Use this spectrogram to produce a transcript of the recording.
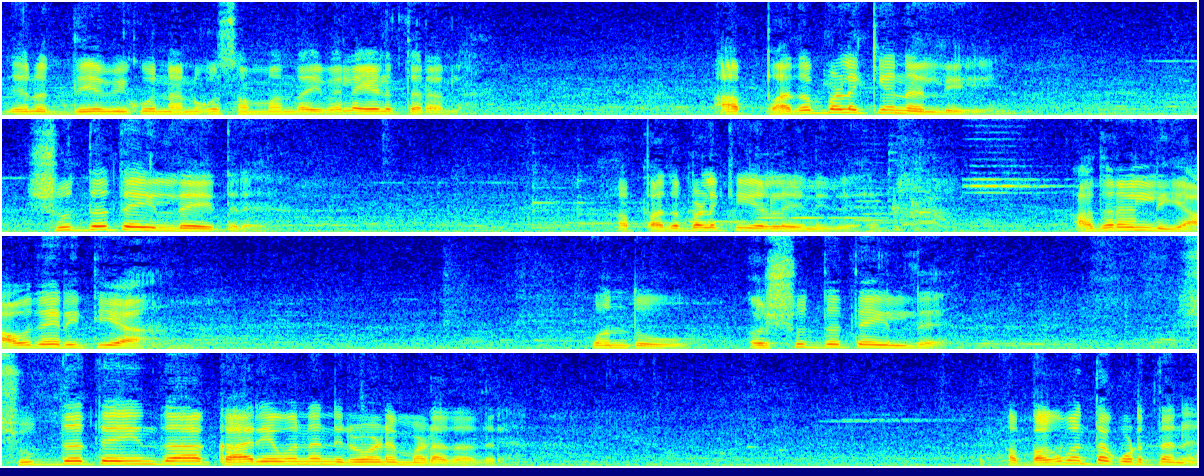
ಇದೇನೋ ದೇವಿಗೂ ನನಗೂ ಸಂಬಂಧ ಇವೆಲ್ಲ ಹೇಳ್ತಾರಲ್ಲ. ಆ ಪದ ಬಳಕೆಯಲ್ಲಿ ಶುದ್ಧತೆ ಇಲ್ಲದೆ ಇದ್ದರೆ ಆ ಪದ ಬಳಕೆಗಳೇನಿದೆ ಅದರಲ್ಲಿ ಯಾವುದೇ ರೀತಿಯ ಒಂದು ಅಶುದ್ಧತೆ ಇಲ್ಲದೆ ಶುದ್ಧತೆಯಿಂದ ಕಾರ್ಯವನ್ನು ನಿರ್ವಹಣೆ ಮಾಡೋದಾದರೆ ಆ ಭಗವಂತ ಕೊಡ್ತಾನೆ.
